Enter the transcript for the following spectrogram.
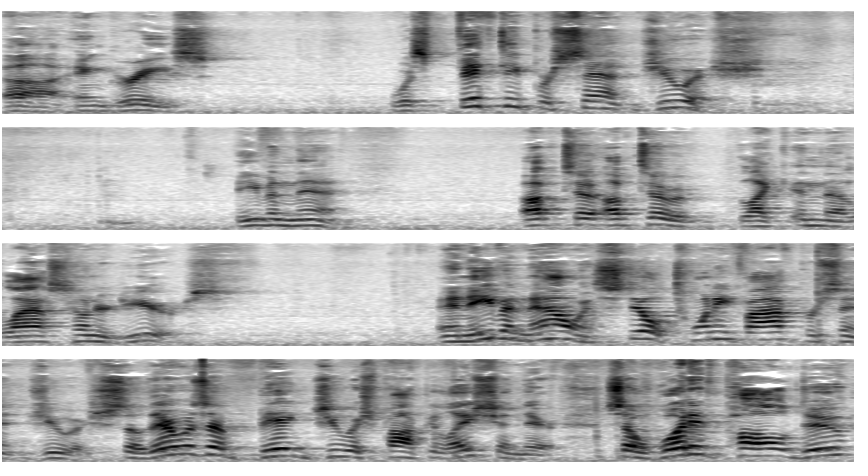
uh, in Greece, was 50% Jewish, even then, up to, up to like in the last hundred years. And even now, it's still 25% Jewish. So there was a big Jewish population there. So, what did Paul do?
